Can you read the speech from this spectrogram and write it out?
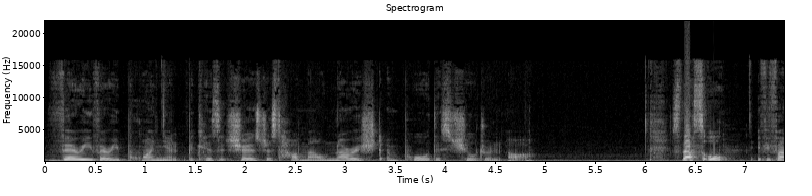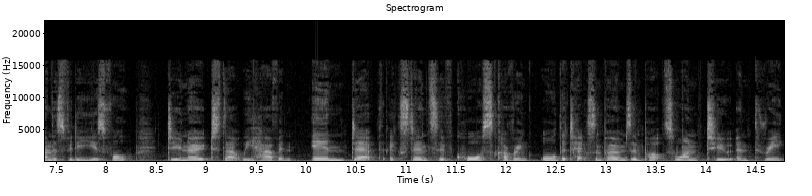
very, very poignant because it shows just how malnourished and poor these children are. So that's all. If you found this video useful, do note that we have an in-depth extensive course covering all the texts and poems in parts 1, 2 and 3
